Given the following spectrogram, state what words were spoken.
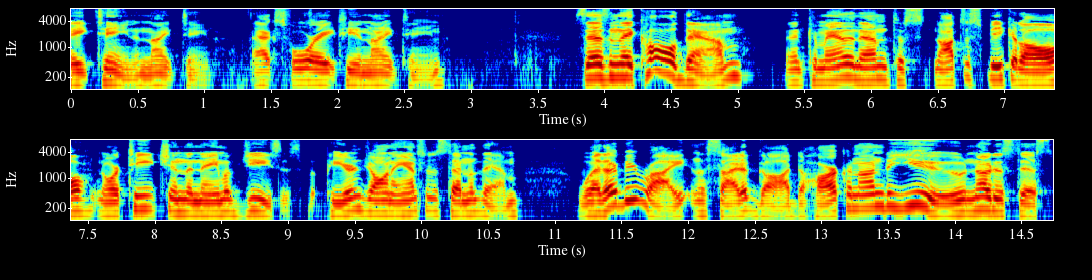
18 and 19. Acts 4 18 and 19 says, And they called them and commanded them to, not to speak at all, nor teach in the name of Jesus. But Peter and John answered and said unto them, Whether it be right in the sight of God to hearken unto you, notice this,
